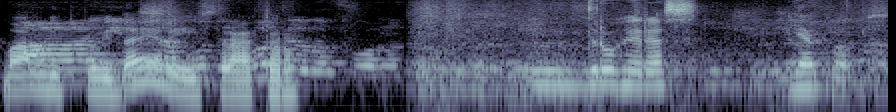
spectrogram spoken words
Вам відповідає реєстратор. телефону. Другий раз. Як вам?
